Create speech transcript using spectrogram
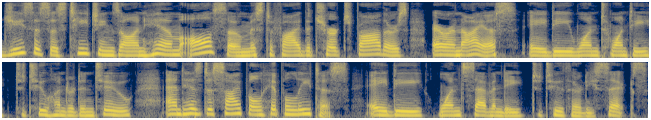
Jesus' teachings on him also mystified the church fathers Irenaeus, AD 120 to 202, and his disciple Hippolytus, AD 170 to 236,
